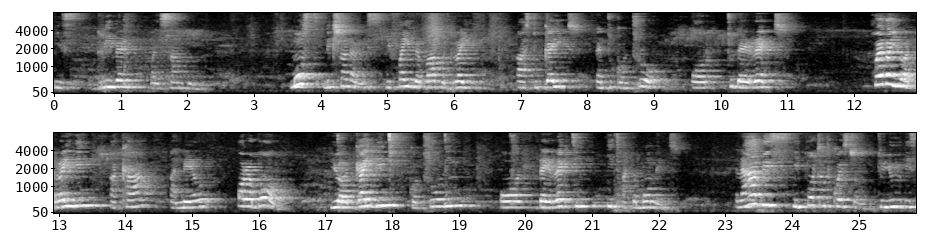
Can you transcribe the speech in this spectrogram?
is driven by something. Most dictionaries define the verb drive as to guide and to control or to direct. Whether you are driving a car, a nail, or a ball, you are guiding, controlling, or directing it at the moment. And I have this important question to you this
